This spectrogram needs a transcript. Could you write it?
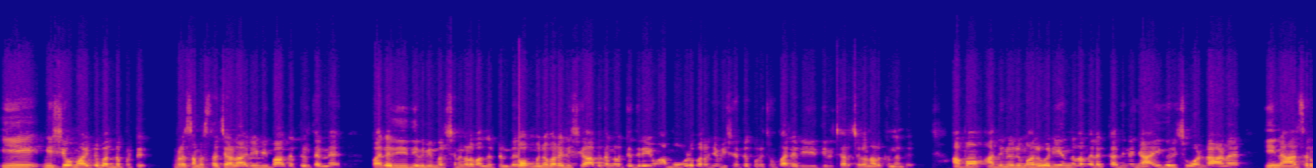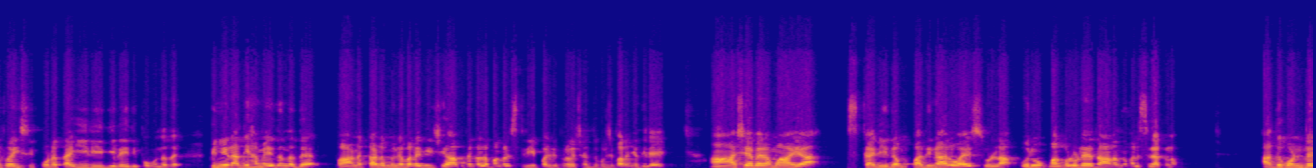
ഈ വിഷയവുമായിട്ട് ബന്ധപ്പെട്ട് ഇവിടെ സമസ്ത ചേളാരി വിഭാഗത്തിൽ തന്നെ പല രീതിയിൽ വിമർശനങ്ങൾ വന്നിട്ടുണ്ട്. അപ്പോൾ മുനവർ തങ്ങൾക്കെതിരെയും ആ മോൾ പറഞ്ഞ വിഷയത്തെക്കുറിച്ചും പല രീതിയിൽ ചർച്ചകൾ നടക്കുന്നുണ്ട്. അപ്പോൾ അതിനൊരു മറുപടി എന്നുള്ള നിലയ്ക്ക് അതിനെ ന്യായീകരിച്ചുകൊണ്ടാണ് ഈ നാസർ ഫൈസി കൂടത്ത ഈ രീതിയിൽ എഴുതി പോകുന്നത് പിന്നീട് അദ്ദേഹം എഴുതുന്നത് പാണക്കാട് മുനവർ അലി തങ്ങളുടെ മകൾ സ്ത്രീ പള്ളി പ്രവേശനത്തെ കുറിച്ച് പറഞ്ഞതിലെ ആശയപരമായ സ്കലിതം പതിനാറ് വയസ്സുള്ള ഒരു മകളുടേതാണെന്ന് മനസ്സിലാക്കണം. അതുകൊണ്ട്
